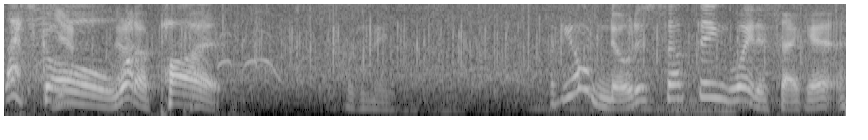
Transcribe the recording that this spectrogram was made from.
Let's go! Yes, what a putt! Was amazing. Have you all noticed something? Wait a second.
